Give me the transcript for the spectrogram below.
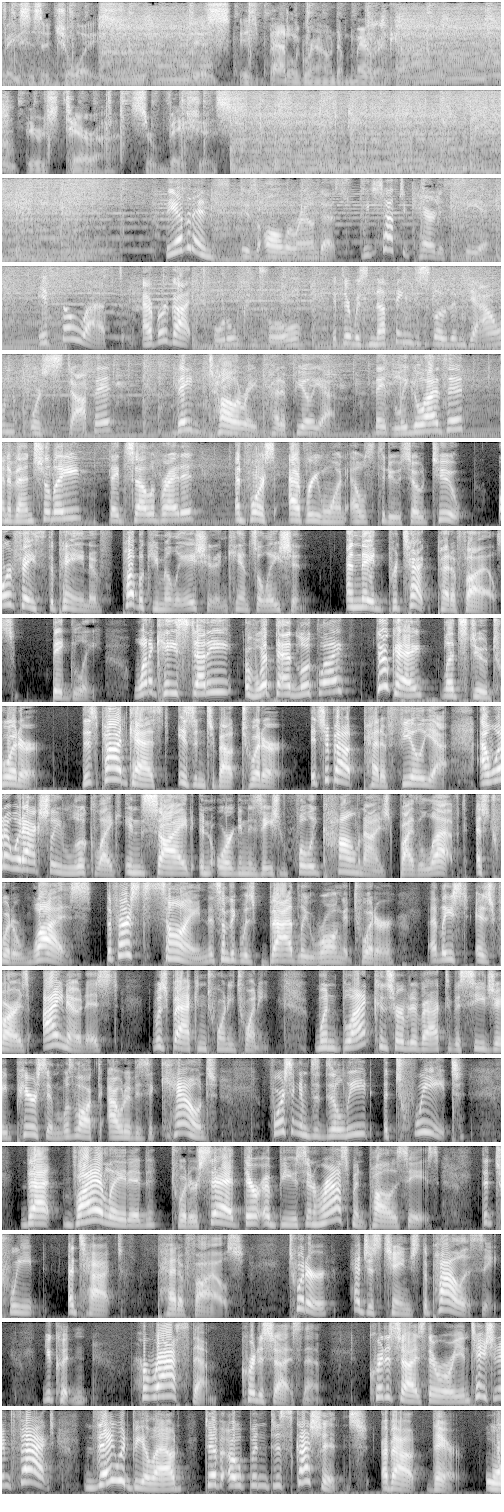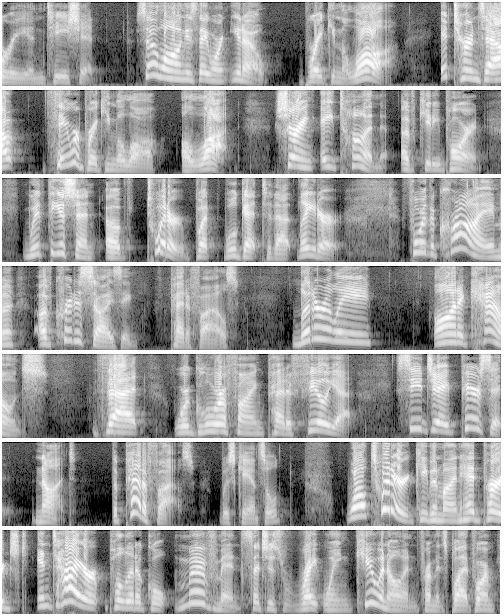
Faces a choice. This is Battleground America. Here's Tara Servatius. The evidence is all around us. We just have to care to see it. If the left ever got total control, if there was nothing to slow them down or stop it, they'd tolerate pedophilia. They'd legalize it, and eventually they'd celebrate it and force everyone else to do so too, or face the pain of public humiliation and cancellation. And they'd protect pedophiles bigly. Want a case study of what that'd look like? Okay, let's do Twitter. This podcast isn't about Twitter. It's about pedophilia and what it would actually look like inside an organization fully colonized by the left, as Twitter was. The first sign that something was badly wrong at Twitter, at least as far as I noticed, was back in 2020 when black conservative activist CJ Pearson was locked out of his account, forcing him to delete a tweet that violated, Twitter said, their abuse and harassment policies. The tweet attacked pedophiles. Twitter had just changed the policy. You couldn't harass them, criticize them, criticize their orientation. In fact, they would be allowed to have open discussions about their orientation, so long as they weren't, you know, breaking the law. It turns out they were breaking the law a lot, sharing a ton of kiddie porn with the assent of Twitter, but we'll get to that later. For the crime of criticizing pedophiles, literally on accounts that were glorifying pedophilia. CJ Pearson, not the pedophiles, was canceled. While Twitter, keep in mind, had purged entire political movements, such as right wing QAnon, from its platform,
